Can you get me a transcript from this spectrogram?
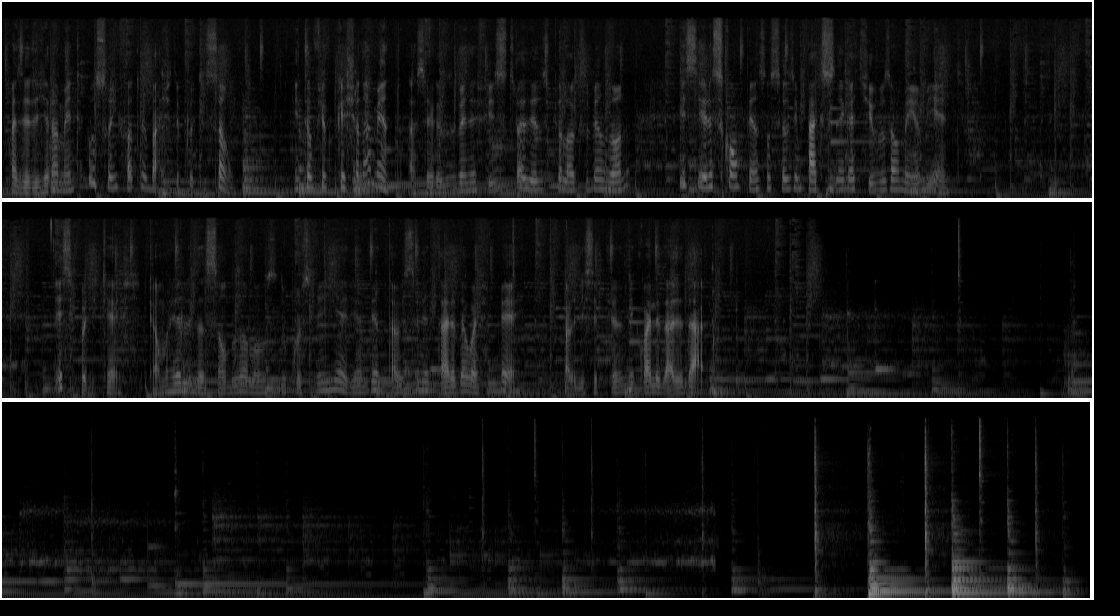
mas eles geralmente possuem fator baixo de proteção, então fica o questionamento acerca dos benefícios trazidos pela oxibenzona e se eles compensam seus impactos negativos ao meio ambiente. Esse podcast é uma realização dos alunos do curso de Engenharia Ambiental e Sanitária da UFPR, para a disciplina de Qualidade da Água.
